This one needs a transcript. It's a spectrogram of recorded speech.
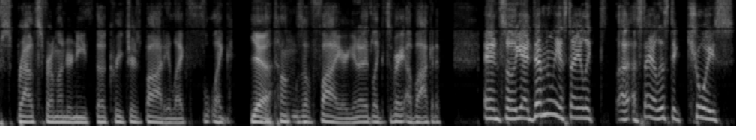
sprouts from underneath the creature's body like like Yeah. the tongues of fire, you know, it's like it's very evocative. And so yeah, definitely a stylistic a stylistic choice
